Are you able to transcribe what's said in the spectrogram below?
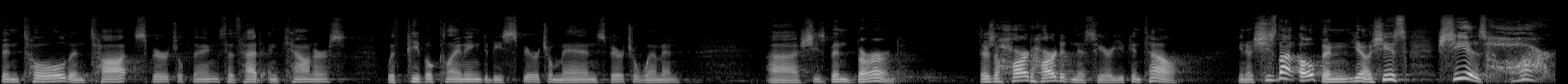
been told and taught spiritual things, has had encounters with people claiming to be spiritual men, spiritual women. Uh, she's been burned. There's a hard heartedness here, you can tell. You know, she's not open, you know, she's, she is hard.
